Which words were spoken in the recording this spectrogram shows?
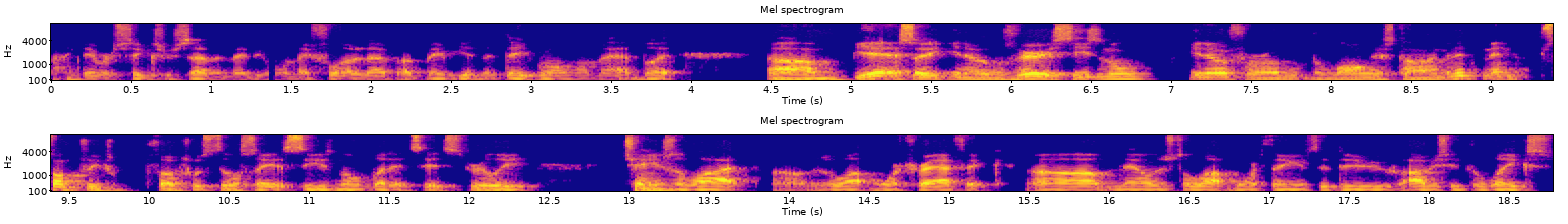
I think they were six or seven, maybe when they flooded. I, I maybe getting the date wrong on that, but um, yeah. So you know, it was very seasonal you know, for a, the longest time. And, it, and some folks would still say it's seasonal, but it's it's really changed a lot. Uh, there's a lot more traffic um, now. There's a lot more things to do. Obviously, the lakes,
